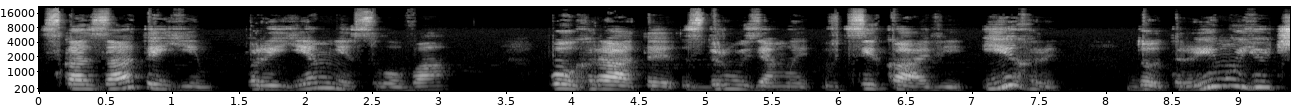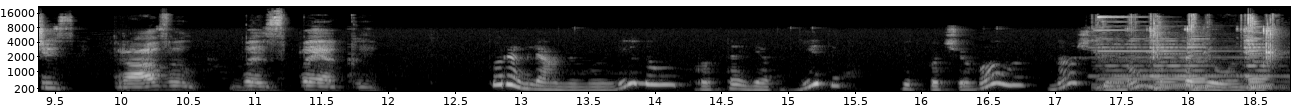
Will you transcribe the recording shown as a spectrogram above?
сказати їм приємні слова, пограти з друзями в цікаві ігри, дотримуючись правил безпеки. Переглянемо відео про те, як діти відпочивали на шкільному стадіоні.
